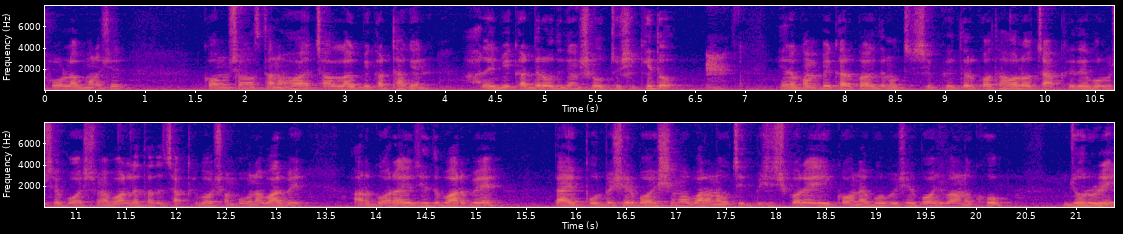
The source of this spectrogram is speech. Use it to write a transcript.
ষোলো লাখ মানুষের কর্মসংস্থান হয়, চার লাখ বেকার থাকেন। আর এই বেকারদের অধিকাংশ উচ্চশিক্ষিত। এরকম বেকার কয়েকজন উচ্চশিক্ষিতর কথা হলো চাকরিতে প্রবেশের বয়সসীমা বাড়লে তাদের চাকরি পাওয়ার সম্ভাবনা বাড়বে। আর গড়াই যেহেতু বাড়বে তাই প্রবেশের বয়সসীমা বাড়ানো উচিত। বিশেষ করে এই করোনায় প্রবেশের বয়স বাড়ানো খুব জরুরি।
